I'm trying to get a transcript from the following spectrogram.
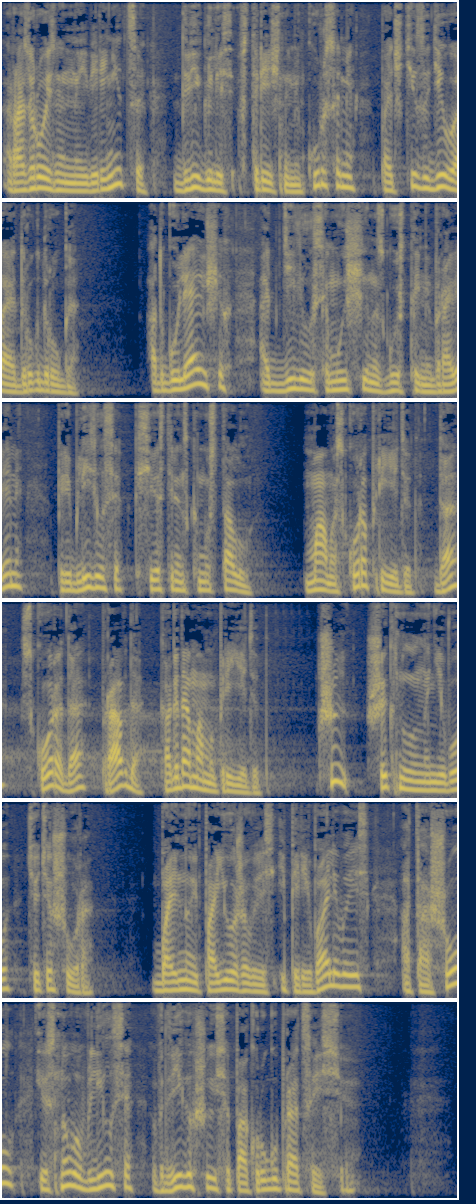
Разрозненные вереницы двигались встречными курсами, почти задевая друг друга – от гуляющих отделился мужчина с густыми бровями, приблизился к сестринскому столу. «Мама скоро приедет?» «Да? Скоро, да? Правда? Когда мама приедет?» «Кши!» — шикнула на него тетя Шура. Больной, поеживаясь и переваливаясь, отошел и снова влился в двигавшуюся по кругу процессию.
